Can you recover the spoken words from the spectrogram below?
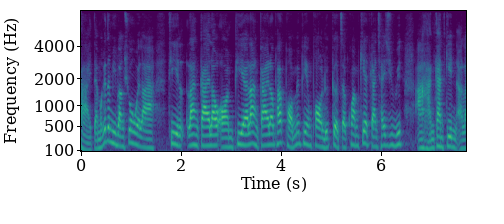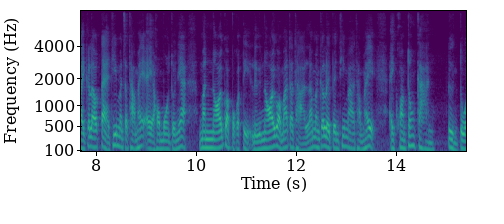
ชาย แต่มันก็จะมีบางช่วงเวลาที่ร่างกายเราอ่อนเพลียร่างกายเราพักผ่อนไม่เพียงพอ หรือเกิดจากความเครียดการใช้ชีวิตอาหารการกินอะไรก็แล้วแต่ที่มันจะทำให้ไอฮอร์โมนตัวเนี้ยมันน้อยกว่าปกติ หรือน้อยกว่ามาตรฐาน แล้วมันก็เลยเป็นที่มาทำให้ไอความต้องการตื่นตัว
